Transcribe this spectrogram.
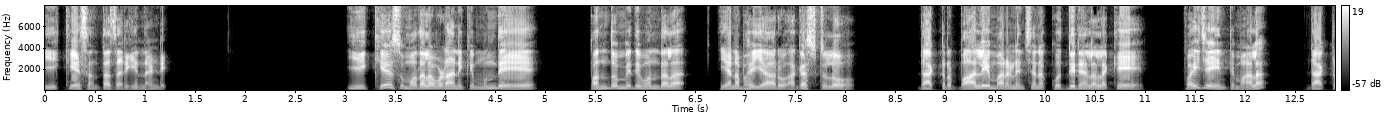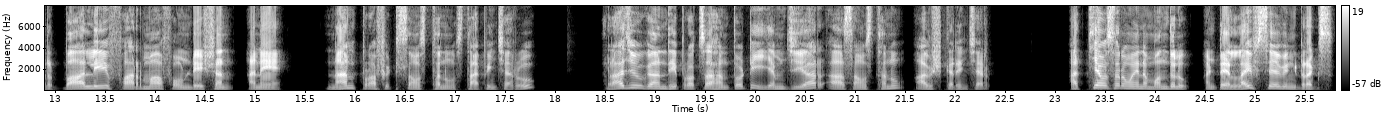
ఈ కేసంతా జరిగిందండి. ఈ కేసు మొదలవడానికి ముందే పంతొమ్మిది వందల ఎనభై ఆరు అగస్టులో డాక్టర్ బాలీ మరణించిన కొద్ది నెలలకే Vyjayanthimala doctor Bali pharma foundation అనే నాన్ ప్రాఫిట్ సంస్థను స్థాపించారు. రాజీవ్ గాంధీ ప్రోత్సాహంతోటి ఎంజీఆర్ ఆ సంస్థను ఆవిష్కరించారు. అత్యవసరమైన మందులు అంటే లైఫ్ సేవింగ్ డ్రగ్స్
